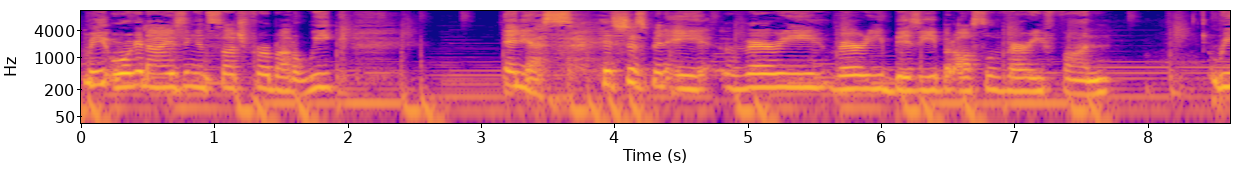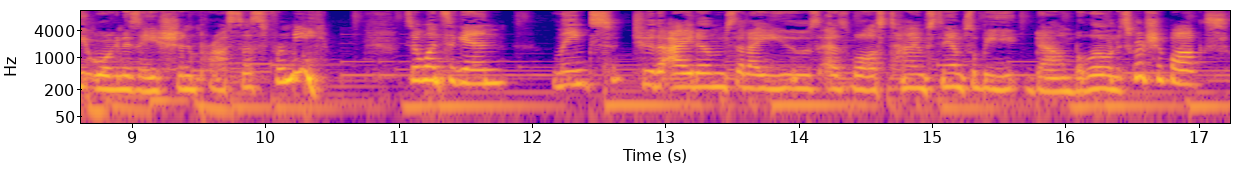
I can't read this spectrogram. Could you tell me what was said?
reorganizing and such for about a week. And yes, it's just been a very, very busy but also very fun reorganization process for me. So once again, links to the items that I use as well as timestamps will be down below in the description box.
